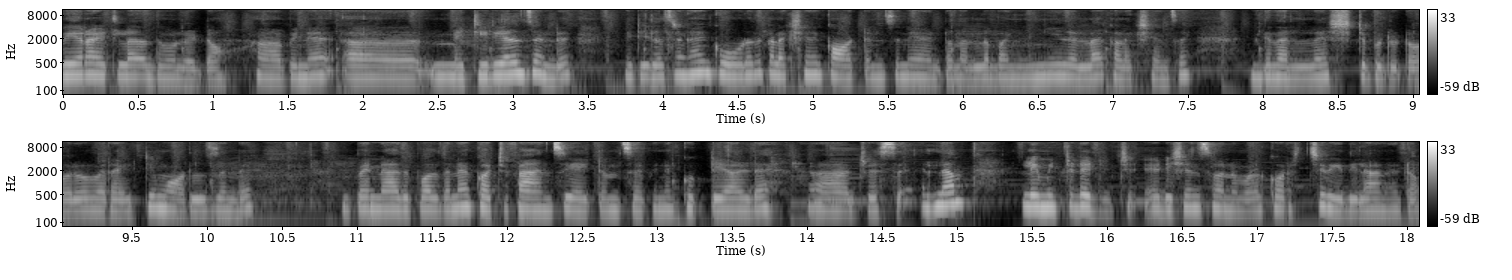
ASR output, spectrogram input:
വിയർ ആയിട്ടുള്ള ഇതുകൊണ്ട് കേട്ടോ പിന്നെ മെറ്റീരിയൽസ് ഉണ്ട്. മെറ്റീരിയൽസിനേക്കാൾ കൂടുതൽ കളക്ഷൻ കോട്ടൺസിനെയാണ് കേട്ടോ നല്ല ഭംഗിയിലുള്ള കളക്ഷൻസ് എനിക്ക് നല്ല ഇഷ്ടപ്പെട്ടു കേട്ടോ ഓരോ വെറൈറ്റി മോഡൽസ് ഉണ്ട്. പിന്നെ അതുപോലെ തന്നെ കുറച്ച് ഫാൻസി ഐറ്റംസ് പിന്നെ കുട്ടികളുടെ ഡ്രസ്സ് എല്ലാം ലിമിറ്റഡ് എഡിഷൻ എഡിഷൻസ് നമ്മൾ കുറച്ച് രീതിയിലാണ് കേട്ടോ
